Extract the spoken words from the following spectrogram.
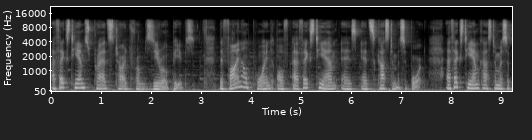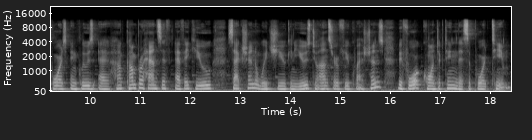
FXTM spreads start from 0 pips. The final point of FXTM is its customer support. FXTM customer support includes a comprehensive FAQ section which you can use to answer a few questions before contacting the support team.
